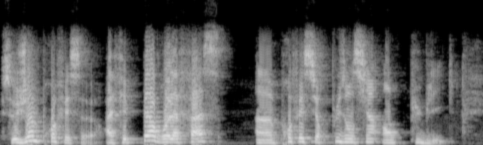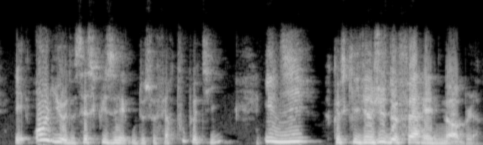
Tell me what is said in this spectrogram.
Ce jeune professeur a fait perdre la face à un professeur plus ancien en public. Et au lieu de s'excuser ou de se faire tout petit, il dit que ce qu'il vient juste de faire est noble.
